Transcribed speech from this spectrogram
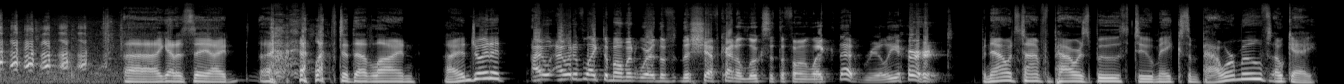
uh, I gotta say, I, I laughed at that line. I enjoyed it. I, I would have liked a moment where the the chef kind of looks at the phone like that really hurt. But now it's time for Powers Boothe to make some power moves. Okay.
